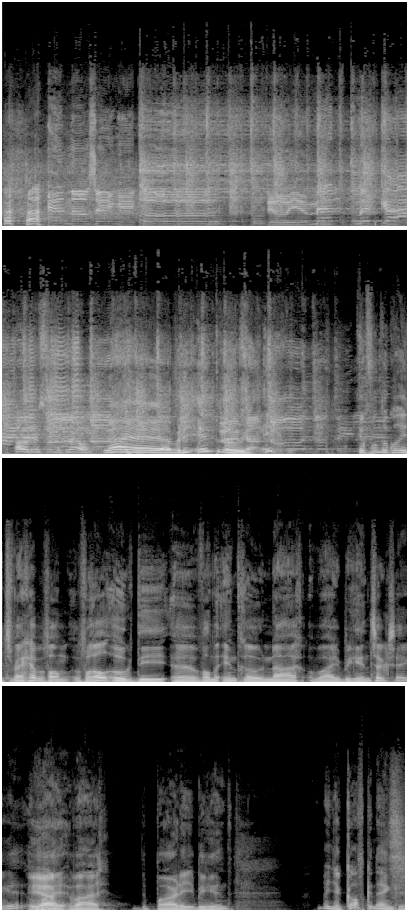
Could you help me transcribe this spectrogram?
en dan zing ik, oh, wil je met me kijken? Oh, dat vind ik wel. Ja, ja, ja, maar die intro. Ja, ik, ik vond ook wel iets weg hebben van, vooral ook die eh, van de intro naar waar je begint, zou ik zeggen. Ja. Waar, je- waar de party begint. Een beetje aan Kafka denken.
